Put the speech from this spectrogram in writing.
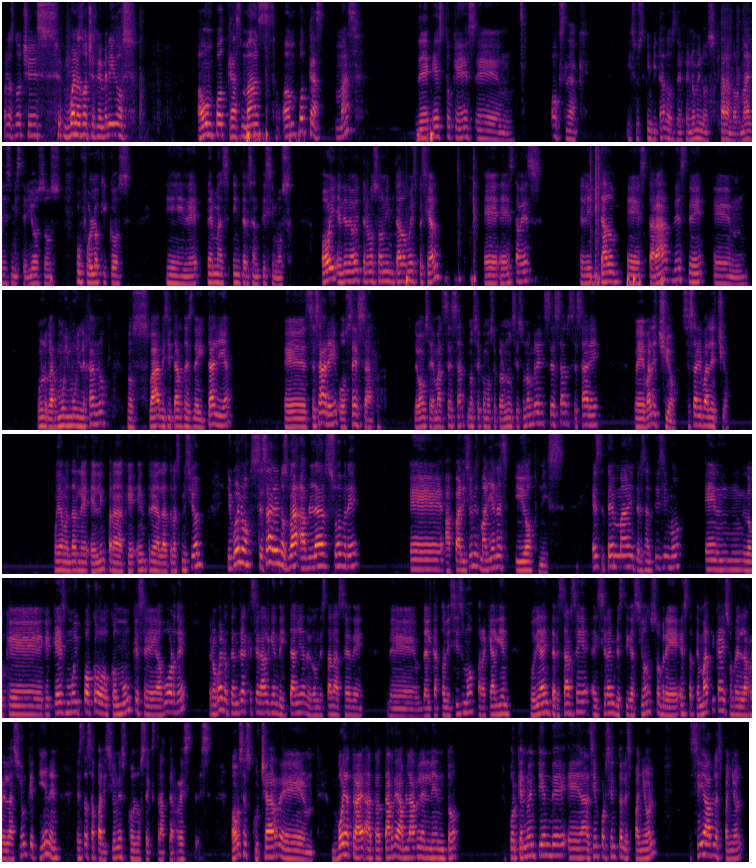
Buenas noches, buenas noches, bienvenidos a un podcast más, a un podcast más de esto que es eh, Oxlack y sus invitados de fenómenos paranormales, misteriosos, ufológicos y de temas interesantísimos. Hoy, el día de hoy, tenemos a un invitado muy especial. Eh, eh, esta vez el invitado eh, estará desde em, un lugar muy, muy lejano. Nos va a visitar desde Italia. Eh, Cesare o César, le vamos a llamar César, no sé cómo se pronuncia su nombre, César, Cesare eh, Valecchio, Cesare Valecchio. Voy a mandarle el link para que entre a la transmisión. Y bueno, Cesare nos va a hablar sobre apariciones marianas y ovnis este tema interesantísimo en lo que, es muy poco común que se aborde, pero bueno, tendría que ser alguien de Italia, de donde está la sede del catolicismo, para que alguien pudiera interesarse e hiciera investigación sobre esta temática y sobre la relación que tienen estas apariciones con los extraterrestres. Vamos a escuchar, eh, voy a, a tratar de hablarle lento porque no entiende eh, al 100% el español, sí habla español,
